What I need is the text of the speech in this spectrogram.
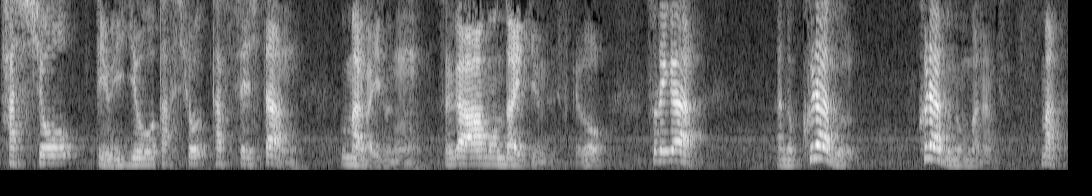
8勝っていう偉業を達成達成したうん。馬がいるんです。よ、うそれがアーモンダイっていうんですけどそれがあのクラブクラブの馬なんですよ。ま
